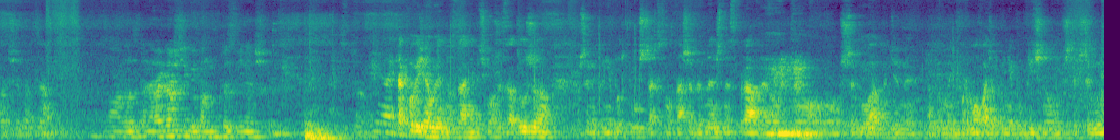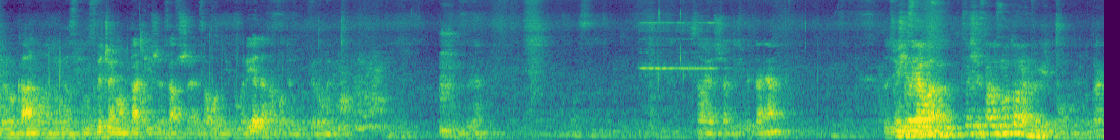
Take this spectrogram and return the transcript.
Proszę bardzo. No, do trenera gości by Pan mógł rozwinąć. Ja i tak powiedziałem jedno zdanie, być może za dużo. Proszę mnie tu nie podpuszczać, to są nasze wewnętrzne sprawy. O, o, o szczegółach będziemy na pewno informować opinię publiczną, szcz- szczególnie lokalną. Natomiast no, zwyczaj mam taki, że zawsze zawodnik numer jeden, a potem dopiero my. Dziękuję. Są jeszcze jakieś pytania? To Co się, dziękuję stało, co się stało z motorem drugiej połowy? Bo tak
